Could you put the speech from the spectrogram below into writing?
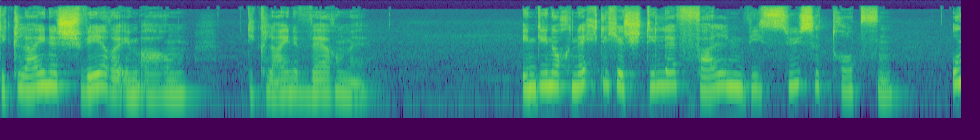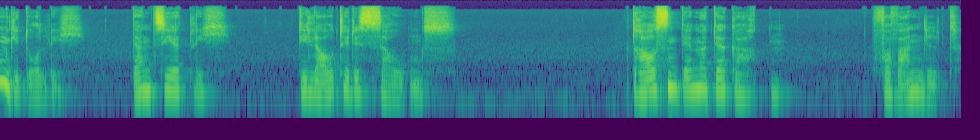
Die kleine Schwere im Arm, die kleine Wärme. In die noch nächtliche Stille fallen wie süße Tropfen, ungeduldig, dann zärtlich, die Laute des Saugens. Draußen dämmert der Garten verwandelt,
